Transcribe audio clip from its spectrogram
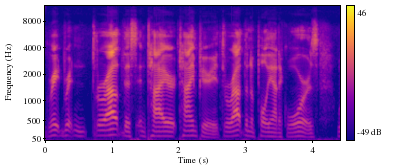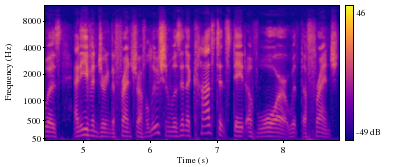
Great Britain throughout this entire time period, throughout the Napoleonic Wars, was, and even during the French Revolution, was in a constant state of war with the French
